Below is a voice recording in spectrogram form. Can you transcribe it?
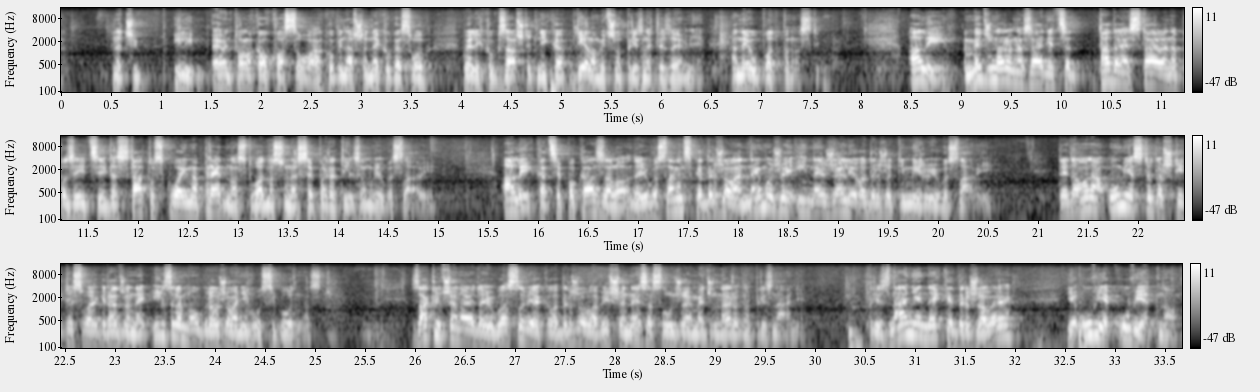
Znači, ili eventualno kao Kosovo, ako bi našla nekoga svog velikog zaštitnika, djelomično priznate zemlje, a ne u potpunosti. Ali međunarodna zajednica tada je stajala na poziciji da status quo ima prednost u odnosu na separatizam u Jugoslaviji. Ali kad se pokazalo da jugoslavenska država ne može i ne želi održati mir u Jugoslaviji, te da ona umjesto da štiti svoje građane izravno ugrožava njihovu sigurnost. Zaključeno je da Jugoslavija kao država više ne zaslužuje međunarodno priznanje. Priznanje neke države je uvijek uvjetno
